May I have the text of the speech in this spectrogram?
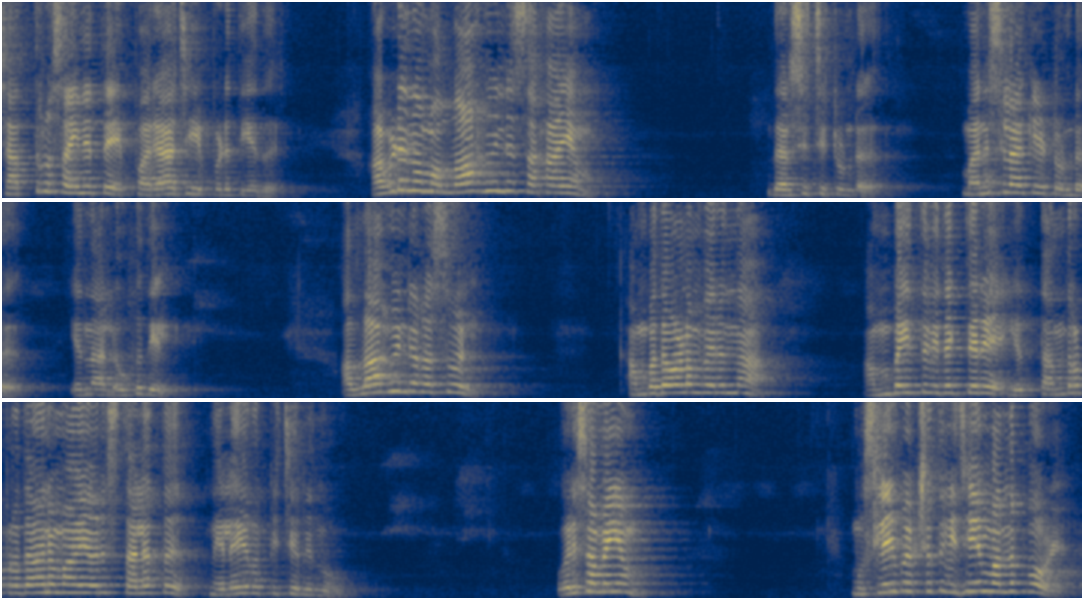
ശത്രു സൈന്യത്തെ പരാജയപ്പെടുത്തിയത്. അവിടെ നാം അള്ളാഹുവിന്റെ സഹായം ദർശിച്ചിട്ടുണ്ട് മനസ്സിലാക്കിയിട്ടുണ്ട് എന്നാൽ ഉഹുദിൽ. അള്ളാഹുവിന്റെ റസൂൽ അമ്പതോളം വരുന്ന അമ്പെയ്ത്ത് വിദഗ്ധരെ തന്ത്രപ്രധാനമായ ഒരു സ്ഥലത്ത് നിലയുറപ്പിച്ചിരുന്നു. ഒരു സമയം മുസ്ലിം പക്ഷത്ത് വിജയം വന്നപ്പോൾ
